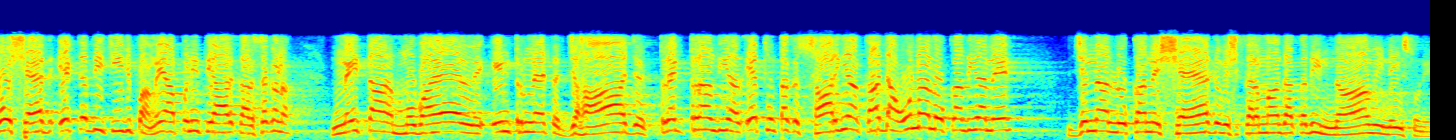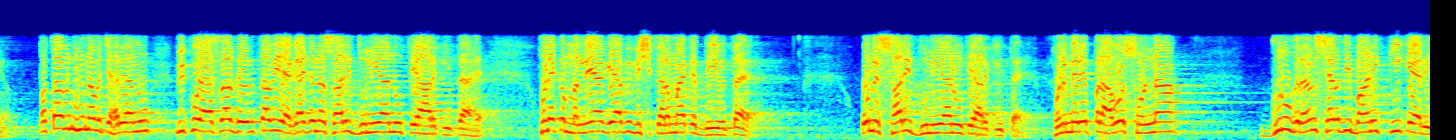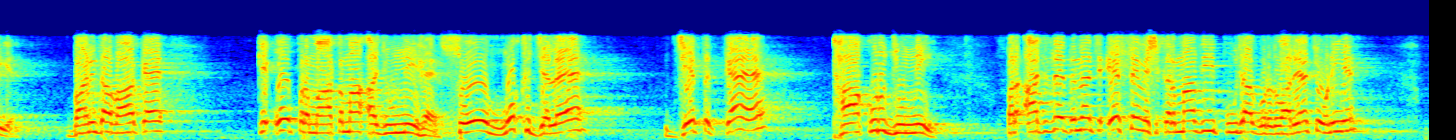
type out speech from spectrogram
ਉਹ ਸ਼ਾਇਦ ਇੱਕ ਅੱਧੀ ਚੀਜ਼ ਭਾਵੇਂ ਆਪਣੀ ਤਿਆਰ ਕਰ ਸਕਣ, ਨਹੀਂ ਤਾਂ ਮੋਬਾਈਲ ਇੰਟਰਨੈਟ, ਜਹਾਜ਼, ਟਰੈਕਟਰਾਂ ਦੀਆਂ ਇੱਥੋਂ ਤੱਕ ਸਾਰੀਆਂ ਕਾਢਾਂ ਉਹਨਾਂ ਲੋਕਾਂ ਦੀਆਂ ਨੇ, ਜਿਨ੍ਹਾਂ ਲੋਕਾਂ ਨੇ ਸ਼ਾਇਦ ਵਿਸ਼ਕਰਮਾ ਦਾ ਕਦੀ ਨਾਮ ਹੀ ਨਹੀਂ ਸੁਣਿਆ। ਪਤਾ ਵੀ ਨਹੀਂ ਉਹਨਾਂ ਵਿਚਾਰਿਆਂ ਨੂੰ ਵੀ ਕੋਈ ਐਸਾ ਦੇਵਤਾ ਵੀ ਹੈਗਾ ਜਿਹਨੇ ਸਾਰੀ ਦੁਨੀਆ ਨੂੰ ਤਿਆਰ ਕੀਤਾ ਹੈ। ਹੁਣ ਇੱਕ ਮੰਨਿਆ ਗਿਆ ਵੀ ਵਿਸ਼ਕਰਮਾ ਇੱਕ ਦੇਵਤਾ ਹੈ। ਉਹਨੇ ਸਾਰੀ ਦੁਨੀਆ ਨੂੰ ਤਿਆਰ ਕੀਤਾ ਹੈ। ਹੁਣ ਮੇਰੇ ਭਰਾਵੋ, ਸੁਣਨਾ, ਗੁਰੂ ਗ੍ਰੰਥ ਸਾਹਿਬ ਦੀ ਬਾਣੀ ਕੀ ਕਹਿ ਰਹੀ ਹੈ? ਬਾਣੀ ਦਾ ਵਾਕ ਹੈ ਕਿ ਉਹ ਪ੍ਰਮਾਤਮਾ ਅਜੂਨੀ ਹੈ। ਸੋ ਮੁਖ ਜਲੈ, ਜਿਤ ਕਹਿ ਠਾਕੁਰ ਜੂਨੀ। ਪਰ ਅੱਜ ਦੇ ਦਿਨਾਂ 'ਚ ਇਸੇ ਵਿਸ਼ਕਰਮਾ ਦੀ ਪੂਜਾ ਗੁਰਦੁਆਰਿਆਂ 'ਚ ਹੋਣੀ ਹੈ।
